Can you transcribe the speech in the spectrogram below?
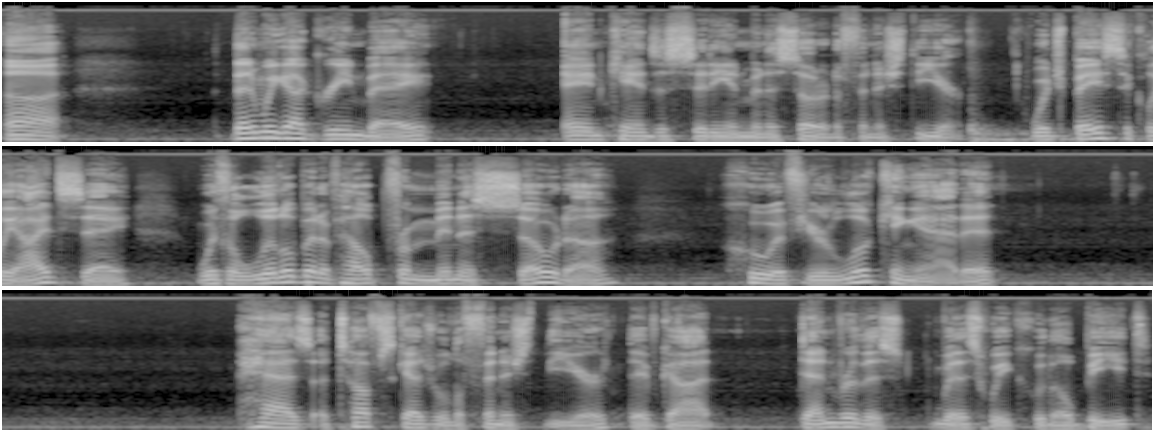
Uh, then we got Green Bay and Kansas City and Minnesota to finish the year, which basically I'd say, with a little bit of help from Minnesota, who, if you're looking at it, has a tough schedule to finish the year. They've got Denver this this week, who they'll beat.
